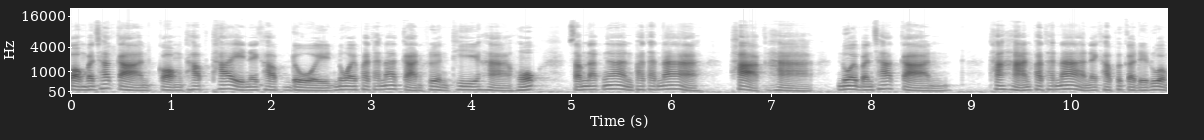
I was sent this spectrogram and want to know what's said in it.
กองบัญชาการกองทัพไทยนะครับ โดยหน่วยพัฒนาการเคลื่อนที่หาหกสำนักงานพัฒนาภาคหาหน่วยบัญชาการทหารพัฒนานะครับเพื่อการได้ร่วม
